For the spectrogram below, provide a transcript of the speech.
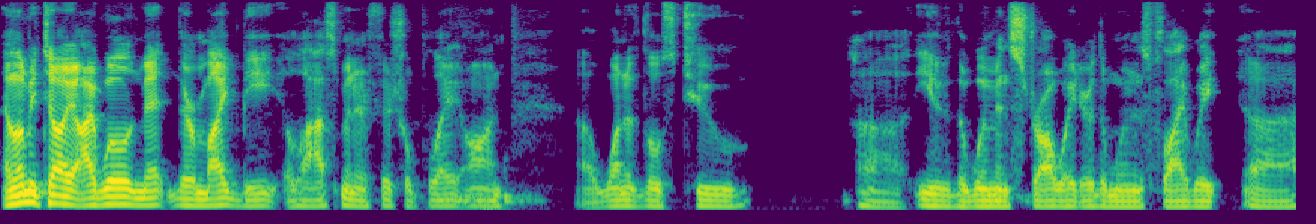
And let me tell you, I will admit there might be a last minute official play on uh, one of those two, uh, either the women's strawweight or the women's flyweight uh,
